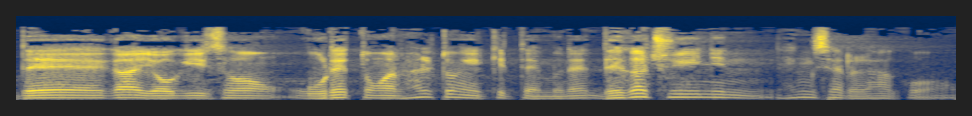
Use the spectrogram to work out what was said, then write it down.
내가 여기서 오랫동안 활동했기 때문에 내가 주인인 행세를 하고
